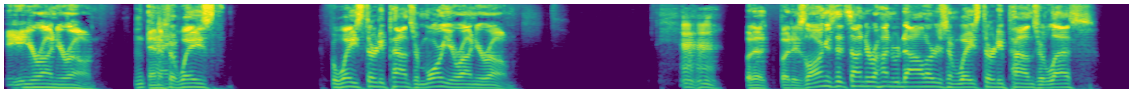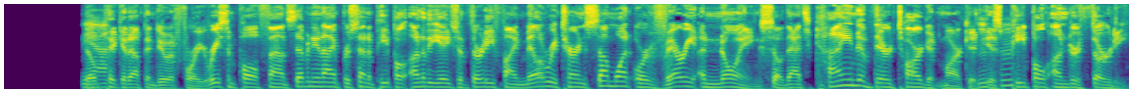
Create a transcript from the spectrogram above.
you're on your own. And if it weighs if it weighs thirty pounds or more, you're on your own. Uh-huh. But but as long as it's under hundred dollars and weighs thirty pounds or less, they'll Yeah. pick it up and do it for you. Recent poll found seventy nine percent of people under the age of thirty find mail returns somewhat or very annoying. So that's kind of their target market is Mm-hmm. people under thirty.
